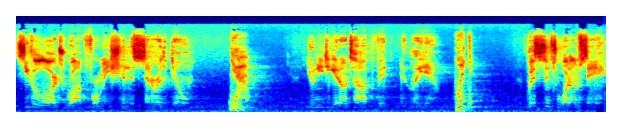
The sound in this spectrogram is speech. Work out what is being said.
See the large rock formation in the center of the dome? Yeah. You need to get on top of it and lay down. What? Listen to what I'm saying.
